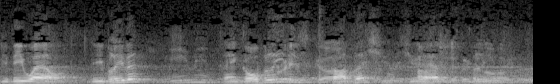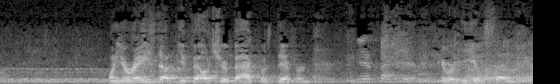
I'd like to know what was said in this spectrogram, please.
you'd be well. Do you believe it? Amen. Then go believe Praise it. God. God bless you. as You have to Hallelujah, believe Lord. When you raised up, you felt your back was different. Yes, I did. You were healed sitting here.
